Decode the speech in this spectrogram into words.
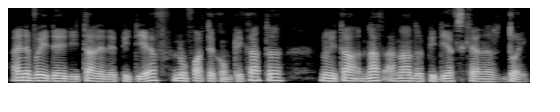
Ai nevoie de editare de PDF, nu foarte complicată, nu uita, Not Another PDF Scanner 2.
